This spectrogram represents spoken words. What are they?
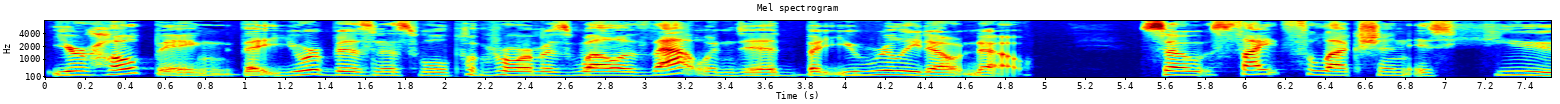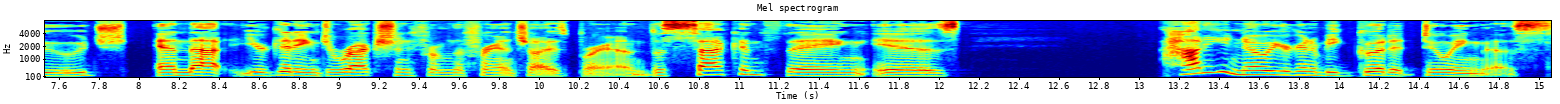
You're hoping that your business will perform as well as that one did, but you really don't know. So site selection is huge and that you're getting direction from the franchise brand. The second thing is how do you know you're going to be good at doing this?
